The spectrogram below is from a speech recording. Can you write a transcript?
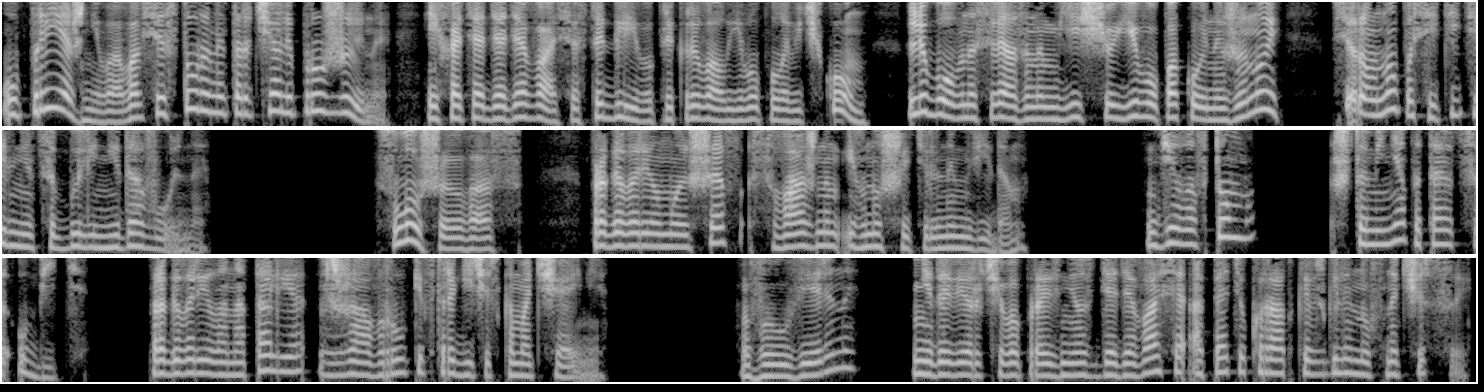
У прежнего во все стороны торчали пружины, и хотя дядя Вася стыдливо прикрывал его половичком, любовно связанным еще его покойной женой, все равно посетительницы были недовольны. «Слушаю вас», — проговорил мой шеф с важным и внушительным видом. «Дело в том, что меня пытаются убить», — проговорила Наталья, сжав руки в трагическом отчаянии. «Вы уверены?» — недоверчиво произнес дядя Вася, опять украдкой взглянув на часы.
